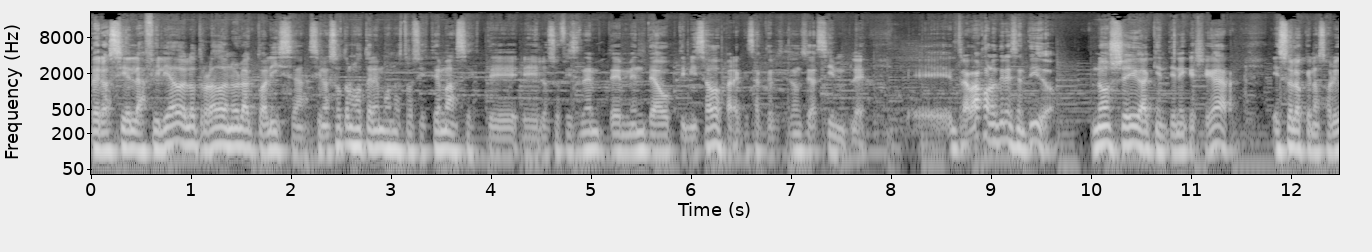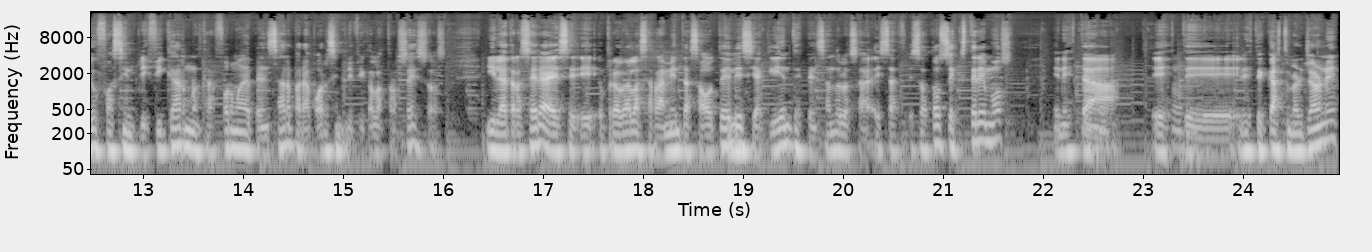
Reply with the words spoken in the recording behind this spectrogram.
Pero si el afiliado del otro lado no lo actualiza, si nosotros no tenemos nuestros sistemas este, eh, lo suficientemente optimizados para que esa actualización sea simple, eh, el trabajo no tiene sentido. No llega a quien tiene que llegar. Eso lo que nos obligó fue a simplificar nuestra forma de pensar para poder simplificar los procesos. Y la tercera es eh, proveer las herramientas a hoteles y a clientes pensando a esos dos extremos en, esta, este, en este Customer Journey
